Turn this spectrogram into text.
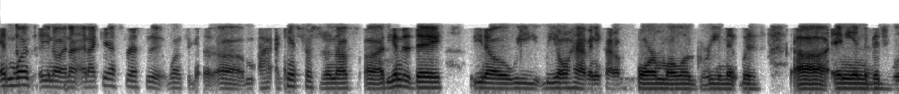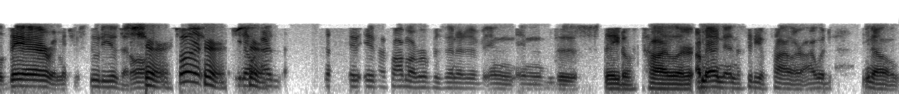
and, once you know, and I, and I can't stress it once again. Um, I I can't stress it enough. Uh, at the end of the day, you know, we we don't have any kind of formal agreement with uh, any individual there and Metro Studios at all. Sure, But sure, you know, sure. as if, if I'm a representative in in the state of Tyler, I mean, in the city of Tyler, I would, you know,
